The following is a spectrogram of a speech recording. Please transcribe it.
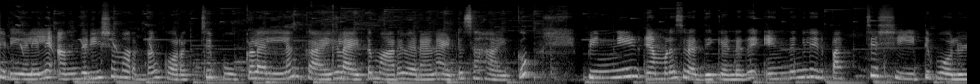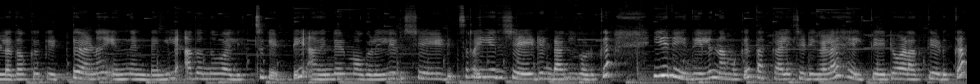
ചെടികളിൽ അന്തരീക്ഷമർദ്ദം കുറച്ച് പൂക്കളെല്ലാം കായ്കളായിട്ട് മാറി വരാനായിട്ട് സഹായിക്കും. പിന്നീട് നമ്മൾ ശ്രദ്ധിക്കേണ്ടത് എന്തെങ്കിലും ഒരു പച്ച ഷീറ്റ് പോലുള്ളതൊക്കെ കിട്ടുകയാണ് എന്നുണ്ടെങ്കിൽ അതൊന്ന് വലിച്ചു കെട്ടി അതിന്റെ മുകളിൽ ഒരു ഷെയ്ഡ് ചെറിയൊരു ഷെയ്ഡ് ഉണ്ടാക്കി കൊടുക്കുക. ഈ രീതിയിൽ നമുക്ക് തക്കാളി ചെടികളെ ഹെൽത്തി ആയിട്ട് വളർത്തിയെടുക്കാം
